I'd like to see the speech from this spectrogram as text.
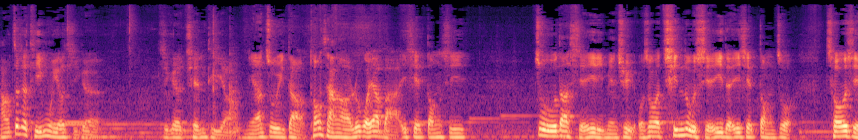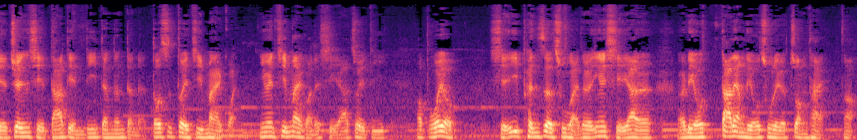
好，这个题目有几个几个前提哦，你要注意到。通常哦，如果要把一些东西注入到血液里面去，我说侵入血液的一些动作，抽血、捐血、打点滴等等等的，都是对静脉管，因为静脉管的血压最低哦，不会有血液喷射出来，对不对？因为血压而而流大量流出的一个状态啊。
